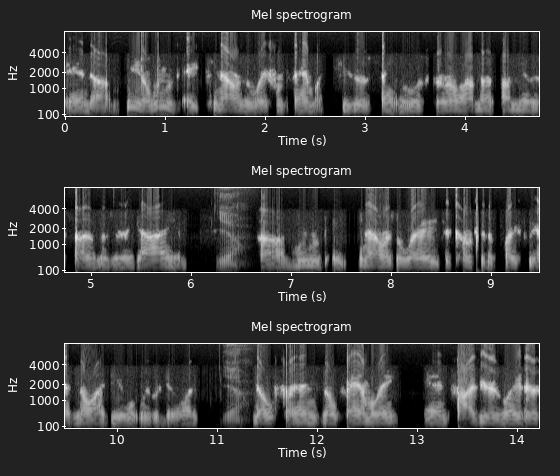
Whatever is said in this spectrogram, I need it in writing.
And, um, you know, we moved 18 hours away from family. She's a St. Louis girl. I'm, a, I'm the other side of the Missouri guy. And yeah. Um, we moved 18 hours away to coach at a place we had no idea what we were doing. Yeah. No friends, no family. And five years later,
